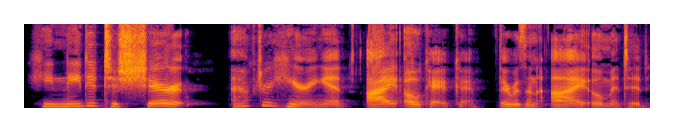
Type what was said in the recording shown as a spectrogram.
he needed to share it. After hearing it, I, okay, okay, there was an I omitted.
